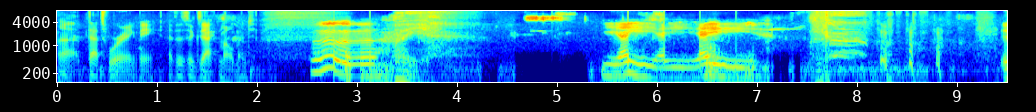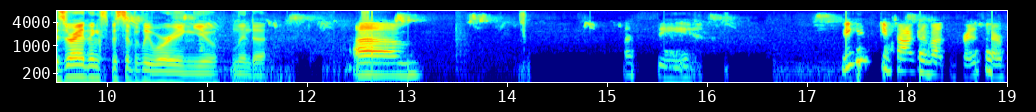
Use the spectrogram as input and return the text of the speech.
Uh, that's worrying me at this exact moment. Ooh. Yay, yay, yay. Is there anything specifically worrying you, Linda? Um, see. We can keep talking about the prisoner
